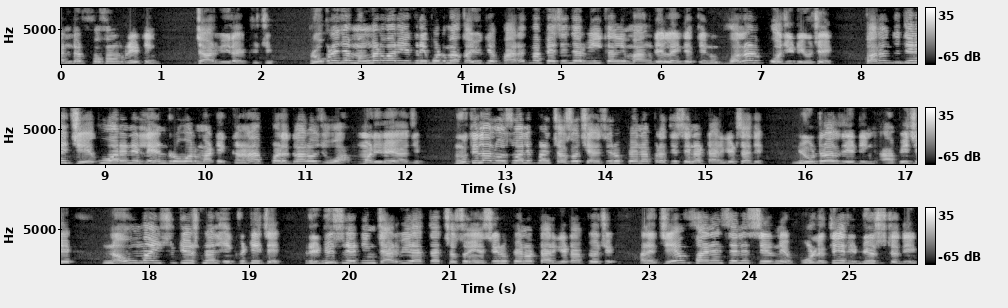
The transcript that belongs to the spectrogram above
અંડર પરફોર્મ રેટિંગ જાળવી રાખ્યું છે. બ્રોકરેજે મંગળવારે એક રિપોર્ટમાં કહ્યું કે ભારતમાં પેસેન્જર વ્હીકલની માંગને લઈને તેનું વલણ પોઝિટિવ છે. પરંતુ તેને જેગુઆર અને લેન્ડ રોવર માટે ઘણા પડકારો જોવા મળી રહ્યા છે. મોતીલાલ ઓસવાલે પણ છસો છ્યાસી રૂપિયાના પ્રતિશેના ટાર્ગેટ સાથે ન્યુટ્રલ રેટિંગ આપી છે. નવમાં ઇન્સ્ટિટ્યુશનલ ઇક્વિટી છે. રિડ્યુસ રેટિંગ જાળવી રાખતા છસો એસી રૂપિયાનો ટાર્ગેટ આપ્યો છે. અને જેમ ફાઇનાન્શિયલી શેરને હોલ્ડથી રિડ્યુસ થતી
